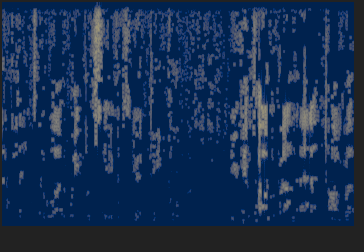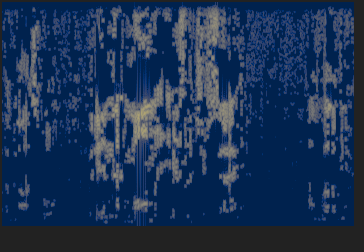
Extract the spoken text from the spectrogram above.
happen to what we perceive as good people. You can talk about that, talk about the gospel. But in that moment, here's what you say I love you.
